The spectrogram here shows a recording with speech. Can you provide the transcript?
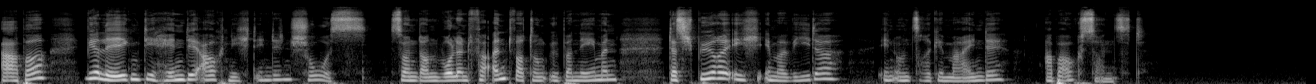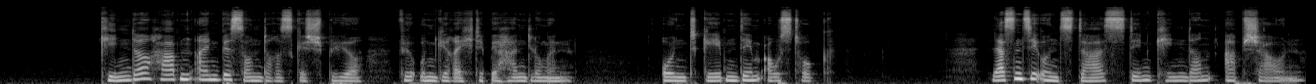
Aber wir legen die Hände auch nicht in den Schoß, sondern wollen Verantwortung übernehmen. Das spüre ich immer wieder in unserer Gemeinde, aber auch sonst. Kinder haben ein besonderes Gespür für ungerechte Behandlungen und geben dem Ausdruck. Lassen Sie uns das den Kindern abschauen.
